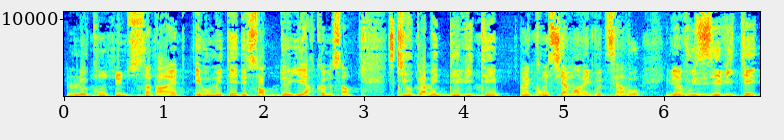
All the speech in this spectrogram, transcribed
le contenu du site internet et vous mettez des sortes d'œillères comme ça, ce qui vous permet d'éviter inconsciemment avec votre cerveau, eh bien vous évitez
